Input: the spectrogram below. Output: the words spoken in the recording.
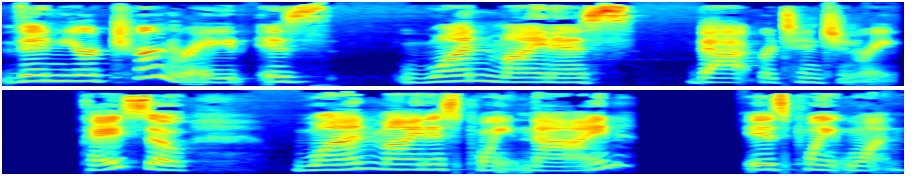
then your churn rate is 1 minus that retention rate. Okay, so 1 minus 0.9 is 0.1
